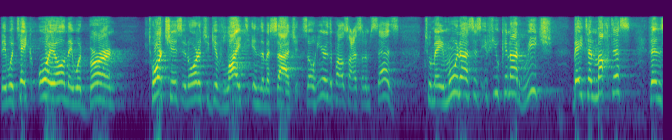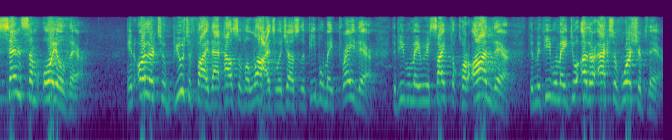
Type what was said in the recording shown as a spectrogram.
they would take oil and they would burn torches in order to give light in the masajid. So here the Prophet ﷺ says to Maymuna, says, if you cannot reach Bayt al-Maqdis, then send some oil there in order to beautify that house of Allah Azza so the people may pray there, the people may recite the Quran there, the people may do other acts of worship there.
